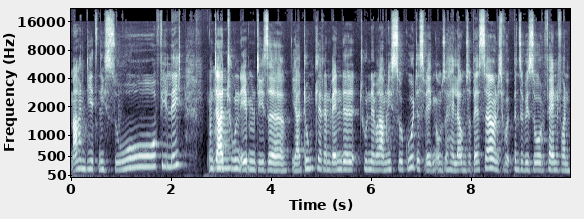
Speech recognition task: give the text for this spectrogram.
machen die jetzt nicht so viel Licht. Und da mhm. tun eben diese ja, dunkleren Wände tun dem Raum nicht so gut, deswegen umso heller, umso besser. Und ich bin sowieso Fan von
